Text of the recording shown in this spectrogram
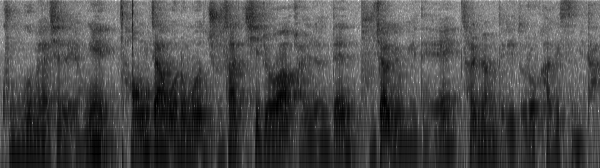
궁금해 하실 내용인 성장 호르몬 주사 치료와 관련된 부작용에 대해 설명드리도록 하겠습니다.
